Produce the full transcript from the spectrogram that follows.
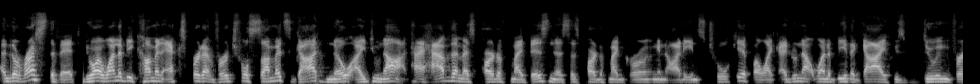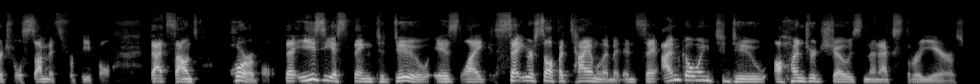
And the rest of it, do I want to become an expert at virtual summits? God, no, I do not. I have them as part of my business, as part of my growing an audience toolkit, but like I do not want to be the guy who's doing virtual summits for people. That sounds horrible. The easiest thing to do is like set yourself a time limit and say, I'm going to do 100 shows in the next three years.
